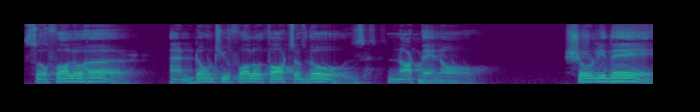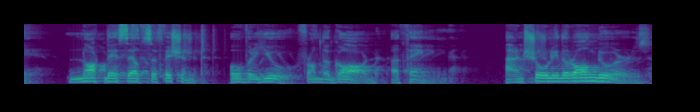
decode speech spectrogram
So follow her, and don't you follow thoughts of those, not they know. Surely they, not they self sufficient, over you from the God a thing. And surely the wrongdoers,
